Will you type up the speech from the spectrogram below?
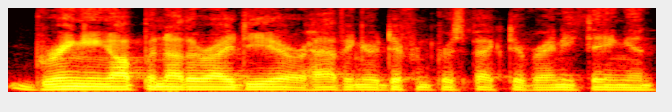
bringing up another idea or having a different perspective or anything, and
